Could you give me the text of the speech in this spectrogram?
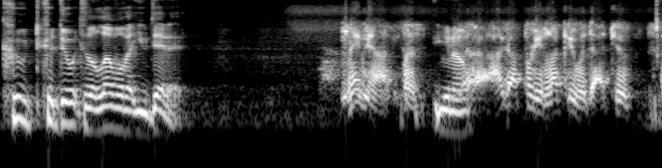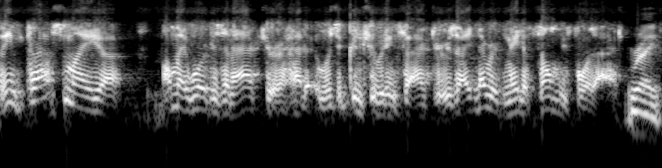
could could do it to the level that you did it. Maybe not, but you know, uh, I got pretty lucky with that too. I mean, perhaps my uh, all my work as an actor had was a contributing factor. Is I'd never made a film before that, right?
